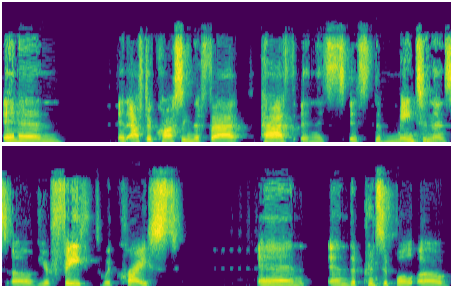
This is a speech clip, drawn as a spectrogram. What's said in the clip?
And and after crossing the fat path and it's it's the maintenance of your faith with christ and and the principle of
